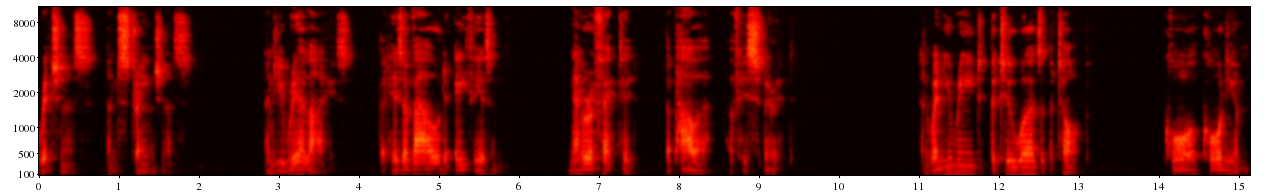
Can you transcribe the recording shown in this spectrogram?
richness and strangeness, and you realize that his avowed atheism never affected the power of his spirit. And when you read the two words at the top, cor cordium,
